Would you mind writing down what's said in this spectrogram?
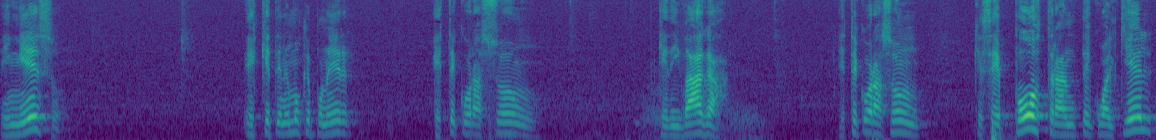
En eso es que tenemos que poner este corazón que divaga, este corazón que se postra ante cualquier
